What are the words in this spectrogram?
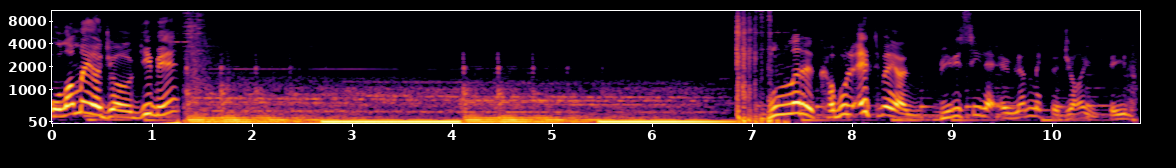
olamayacağı gibi bunları kabul etmeyen birisiyle evlenmek de caiz değildir.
